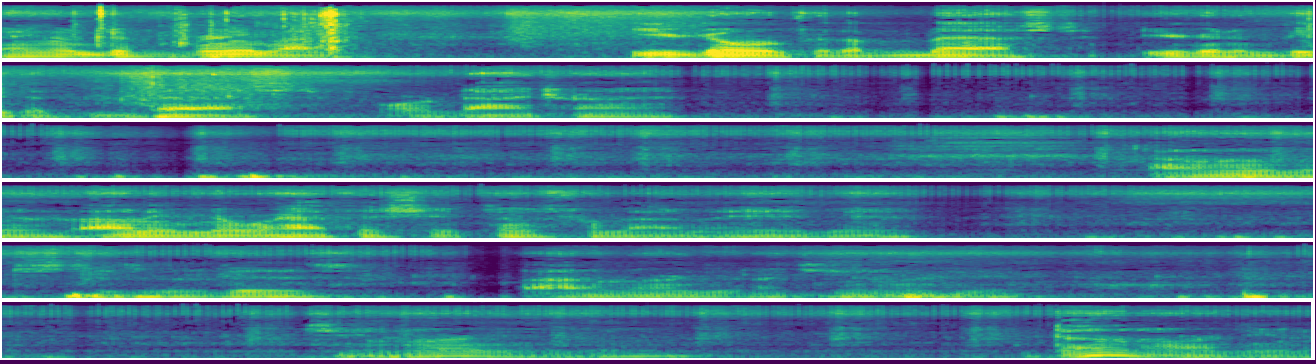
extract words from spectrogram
Ain't no different for anybody. You're going for the best. You're going to be the best or die trying. I don't know, man. I don't even know where half this shit comes from out of my head, man. Is. I don't argue. I can't argue. Can't argue, man. I'm done arguing.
